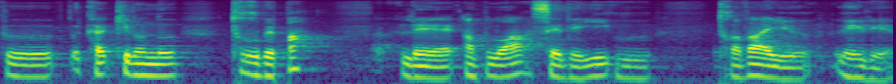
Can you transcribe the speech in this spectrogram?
qu'ils ne trouvaient pas les emplois CDI ou travail régulier.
